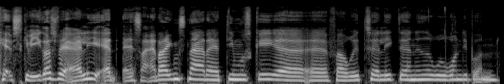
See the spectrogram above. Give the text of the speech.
Kan, skal vi ikke også være ærlige, at altså, er der ikke en snart af, at de måske er, er favorit til at ligge dernede og rode rundt i bunden?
